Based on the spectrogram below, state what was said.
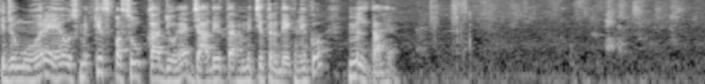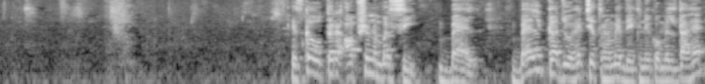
कि जो मोहरे हैं, उसमें किस पशु का जो है, ज़्यादातर हमें चित्र देखने को मिलता है। इसका उत्तर है ऑप्शन नंबर सी बैल। बैल का जो है चित्र हमें देखने को मिलता है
